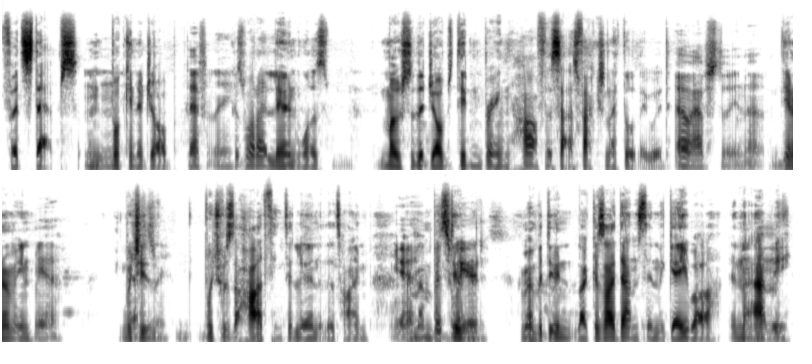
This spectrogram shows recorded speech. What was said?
for steps and booking a job. Definitely. Because what I learned was most of the jobs didn't bring half the satisfaction I thought they would. Oh, absolutely not. Do you know what I mean? Yeah. Which is which was the hard thing to learn at the time. Yeah, I remember doing weird. I remember doing like cuz I danced in the gay bar in the Mm-hmm. Abbey,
